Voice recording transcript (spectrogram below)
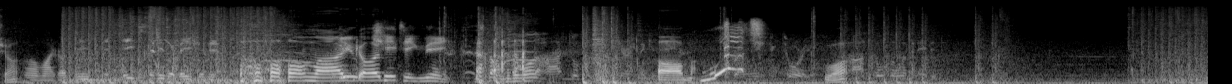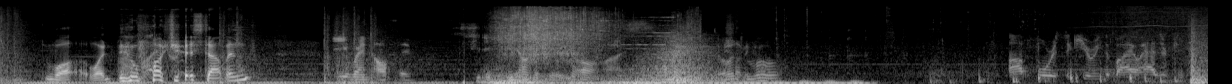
Headshot. Oh my god, he, he said he would leave it. Oh my you god. cheating me. He's got another The one. hostiles are securing the container. Oh my. What? What? What? What? What just happened? He went off him. He honestly, oh my. Don't move. Op 4 is securing the biohazard container.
